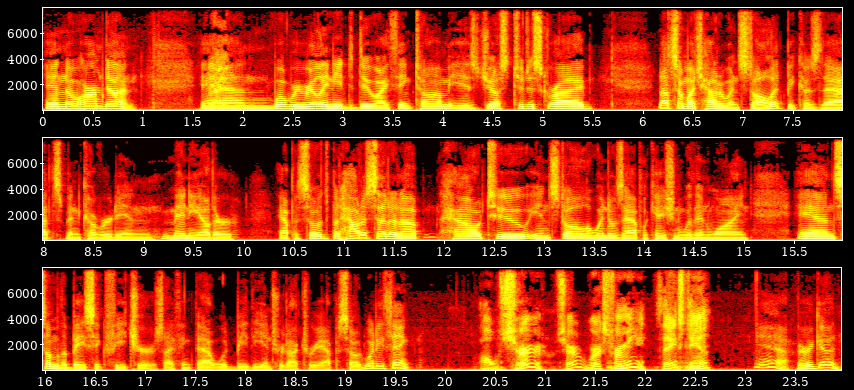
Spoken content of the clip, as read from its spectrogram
And no harm done. And right. what we really need to do, I think, Tom, is just to describe not so much how to install it, because that's been covered in many other episodes, but how to set it up, how to install a Windows application within Wine, and some of the basic features. I think that would be the introductory episode. What do you think? Oh, sure, sure. Works for me. Thanks, Dan. Yeah, very good.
